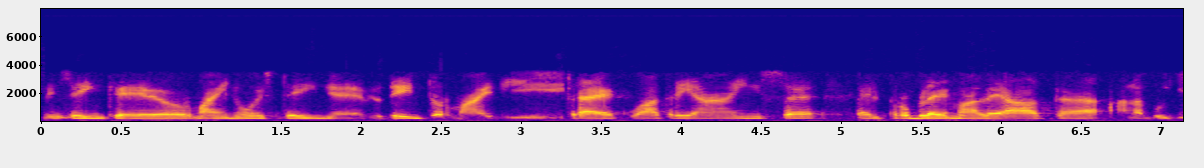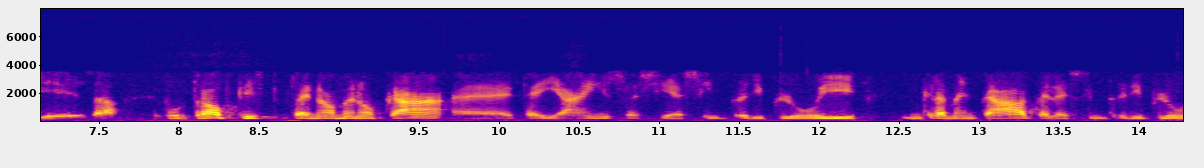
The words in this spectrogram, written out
Diciamo che ormai noi stiamo vedendo ormai di 3-4 anni è il problema legato alla pugliese. Purtroppo questo fenomeno qua, eh, anni si è sempre di più incrementato, è sempre di più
